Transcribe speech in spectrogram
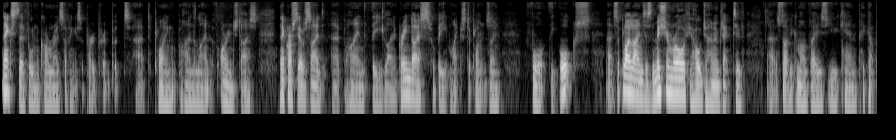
next their Fallen Comrades, I think it's appropriate, but uh, deploying behind the line of orange dice. Then across the other side, uh, behind the line of green dice, will be Mike's deployment zone for the Orcs. Uh, supply lines is the mission role. If you hold your home objective Uh, at the start of your command phase, you can pick up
